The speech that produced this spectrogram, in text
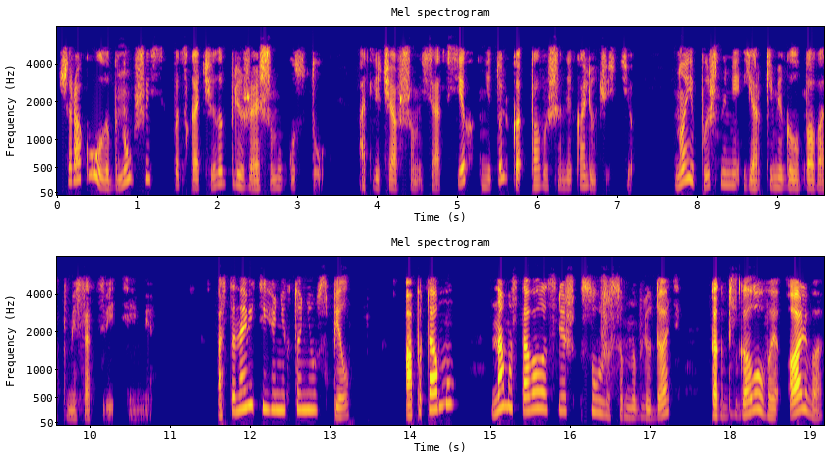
широко улыбнувшись, подскочила к ближайшему кусту, отличавшемуся от всех не только повышенной колючестью, но и пышными яркими голубоватыми соцветиями. Остановить ее никто не успел, а потому нам оставалось лишь с ужасом наблюдать, как безголовая Альва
